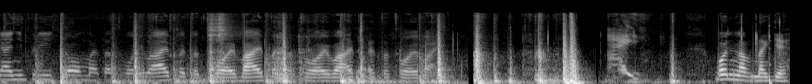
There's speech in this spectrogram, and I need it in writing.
Я ни при чем, это твой вайп, это твой вайп, это твой вайп, это твой вайп. Ай! Больно в ноге.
